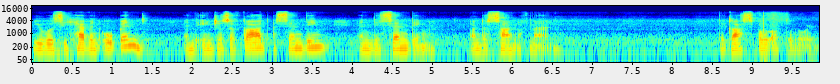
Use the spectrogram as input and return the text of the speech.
you will see heaven opened and the angels of God ascending and descending on the Son of Man. The Gospel of the Lord.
